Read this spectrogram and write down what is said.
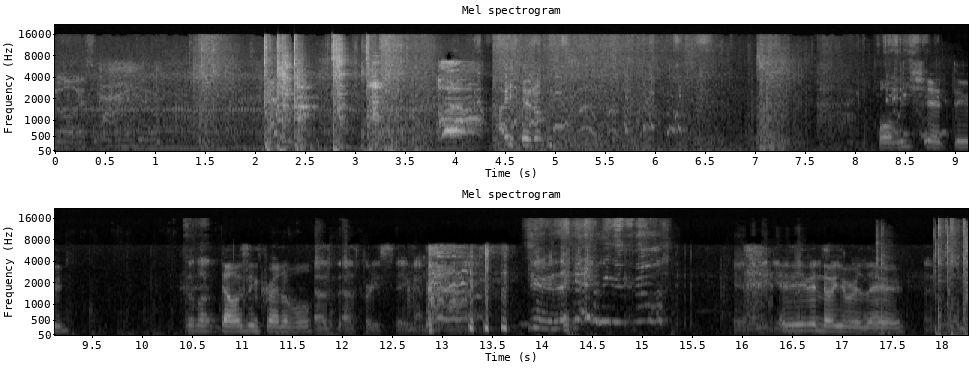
no, I see what we're gonna do. I hit him. Holy shit, dude. Good luck. That was incredible. That was, that was pretty sick. I'm not gonna lie. Dude, we didn't know. Here, let me I didn't even know you were there. Let me, let me,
